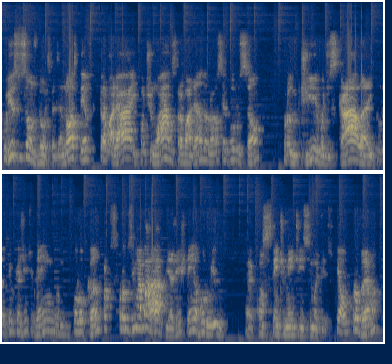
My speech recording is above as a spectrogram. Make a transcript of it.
por isso são os dois. Quer dizer, nós temos que trabalhar e continuarmos trabalhando a nossa evolução produtiva, de escala e tudo aquilo que a gente vem colocando para se produzir mais barato. E a gente tem evoluído é, consistentemente em cima disso, que é o problema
